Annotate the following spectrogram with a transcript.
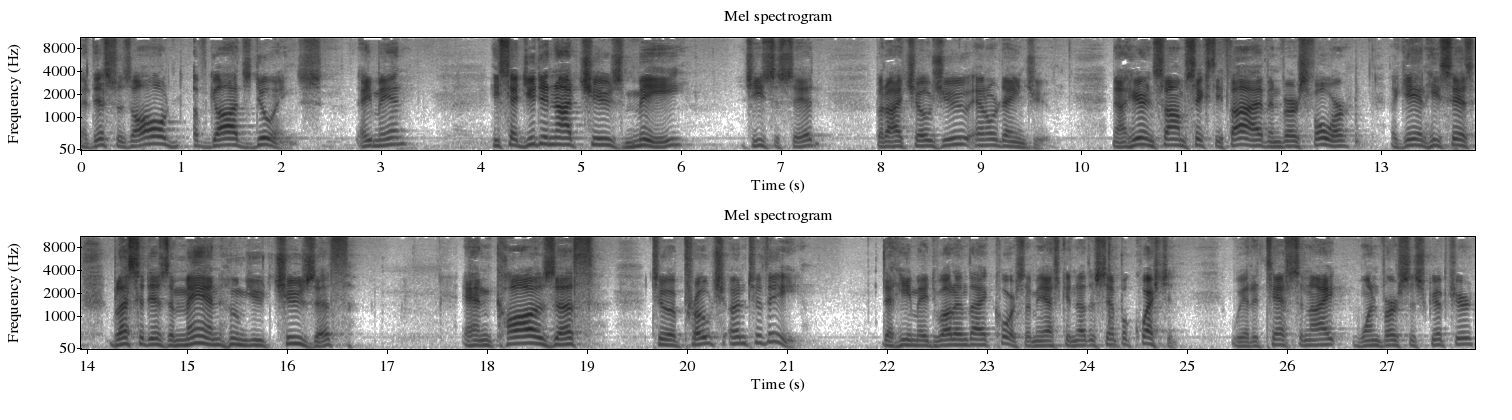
And this was all of God's doings. Amen? He said, You did not choose me, Jesus said, but I chose you and ordained you. Now, here in Psalm 65 in verse 4, again, he says, Blessed is the man whom you chooseth and causeth to approach unto thee, that he may dwell in thy course. Let me ask you another simple question. We had a test tonight, one verse of scripture,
